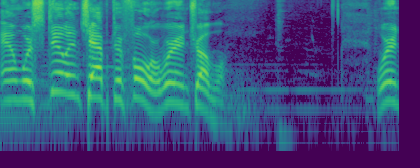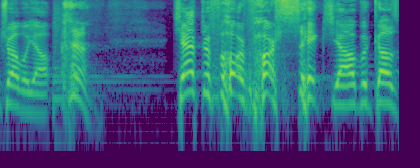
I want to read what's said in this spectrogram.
and we're still in chapter four. We're in trouble. We're in trouble, y'all. chapter 4, part 6, y'all, because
